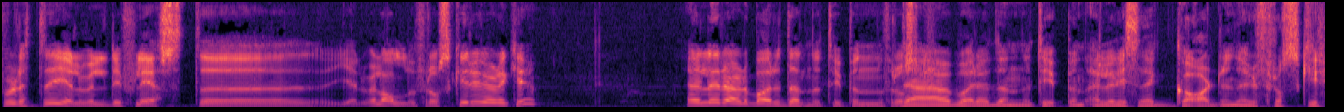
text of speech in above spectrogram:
For dette gjelder vel de fleste Gjelder vel alle frosker, gjør det ikke? Eller er det bare denne typen frosk? Det er bare denne typen, eller disse gardenerfrosker.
